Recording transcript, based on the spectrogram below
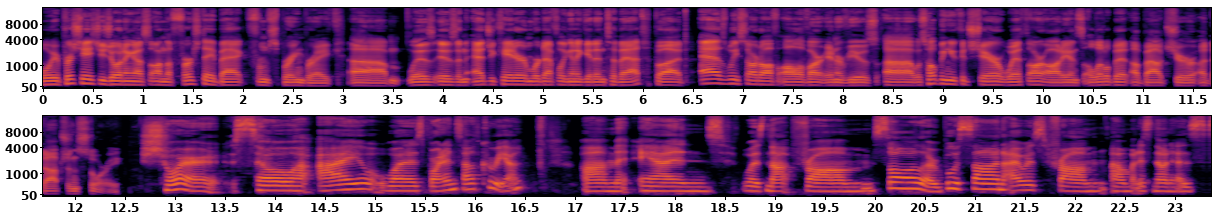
Well, we appreciate you joining us on the first day back from spring break. Um, Liz is an educator, and we're definitely going to get into that. But as we start off all of our interviews, uh, I was hoping you could share with our audience a little bit about your adoption story. Sure. So I was born in South Korea um, and was not from Seoul or Busan. I was from um, what is known as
